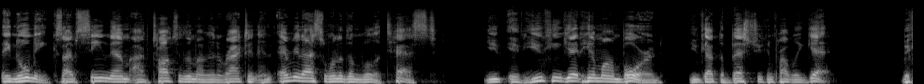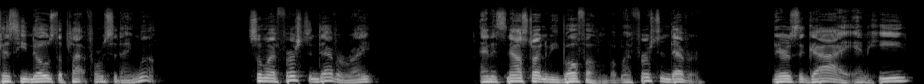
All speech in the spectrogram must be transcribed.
They know me because I've seen them, I've talked to them, I've interacted, and every last one of them will attest. You, if you can get him on board, you got the best you can probably get because he knows the platform so dang well. So my first endeavor, right? And it's now starting to be both of them, but my first endeavor, there's a guy and he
